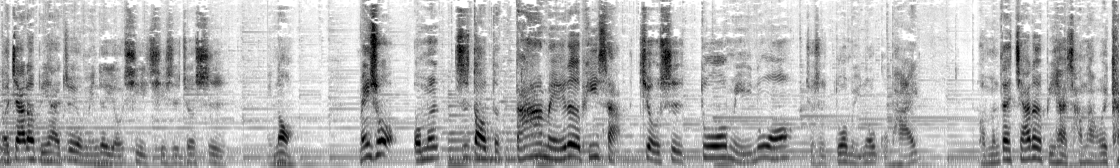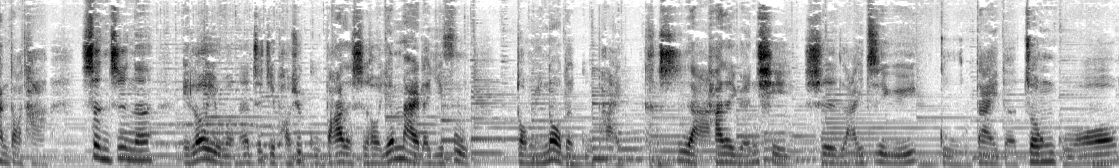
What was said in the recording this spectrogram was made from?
而加勒比海最有名的游戏其实就是米诺。没错，我们知道的达美乐披萨就是多米诺，就是多米诺骨牌。我们在加勒比海常常会看到它，甚至呢，Eloy 我呢自己跑去古巴的时候也买了一副多米诺的骨牌。可是啊，它的缘起是来自于古代的中国哦，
